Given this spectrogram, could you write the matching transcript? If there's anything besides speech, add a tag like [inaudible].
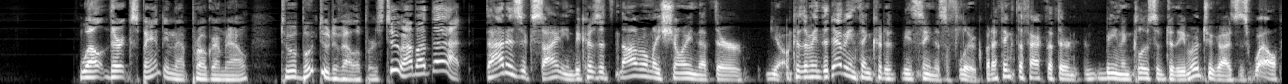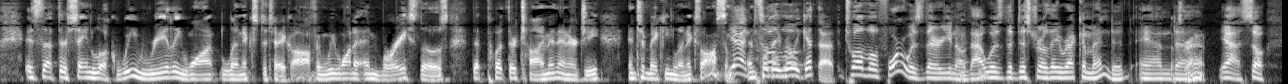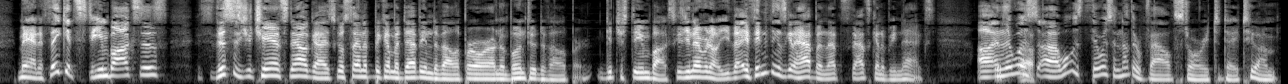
Well, they're expanding that program now to Ubuntu developers too. How about that? That is exciting because it's not only showing that they're, you know, because I mean, the Debian thing could have been seen as a fluke, but I think the fact that they're being inclusive to the Ubuntu guys as well is that they're saying, look, we really want Linux to take off and we want to embrace those that put their time and energy into making Linux awesome. Yeah, and so they really get that. 1204 was there, you know, that was the distro they recommended. And, That's uh, right. yeah, so, man, if they get Steam boxes, this is your chance now, guys. Go sign up, become a Debian developer or an Ubuntu developer. Get your Steam box, because you never know. If anything's going to happen, that's, that's going to be next. Uh, and there was, uh, what was, there was another Valve story today, too. Um,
